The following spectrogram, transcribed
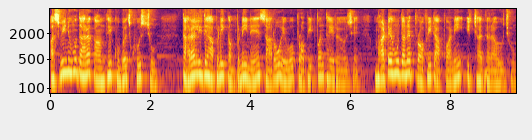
અશ્વિની હું તારા કામથી ખૂબ જ ખુશ છું. તારા લીધે આપણી કંપનીને સારો એવો પ્રોફિટ પણ થઈ રહ્યો છે. માટે હું તને પ્રોફિટ આપવાની ઈચ્છા ધરાવું છું.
